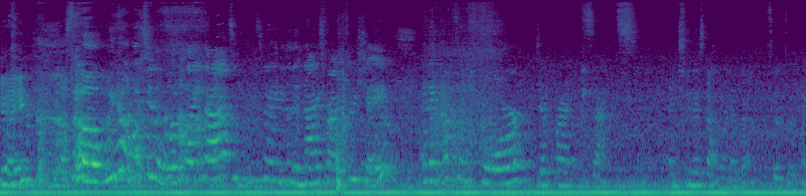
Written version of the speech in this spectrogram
you would take right now. Okay, so we don't want you to look like that. So please going to do the nice rash-free shave, and it comes in four different scents, and tuna's not one of them, so it's okay.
